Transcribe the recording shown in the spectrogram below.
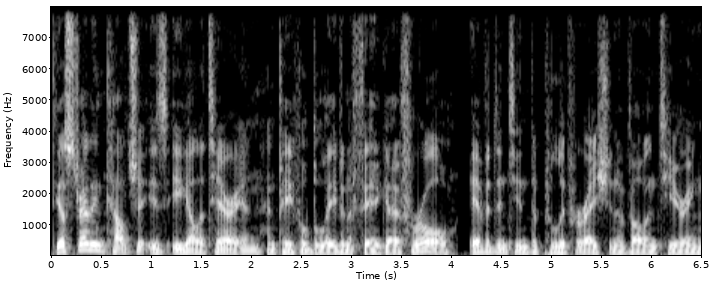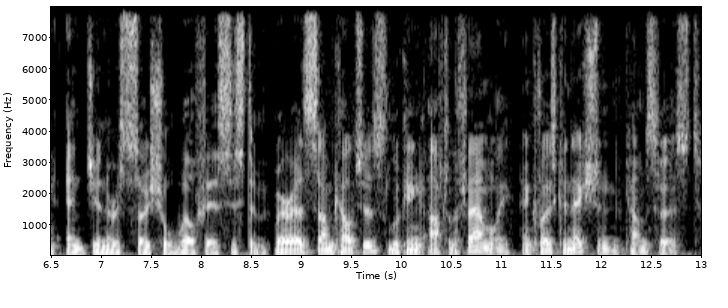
The Australian culture is egalitarian and people believe in a fair go for all, evident in the proliferation of volunteering and generous social welfare system, whereas some cultures looking after the family and close connection comes first.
